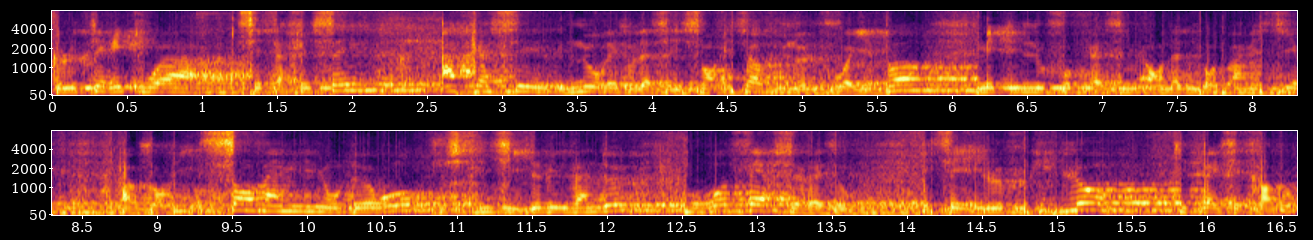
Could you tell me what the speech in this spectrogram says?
que le territoire s'est affaissé, a cassé nos réseaux d'assainissement, et ça vous ne le voyez pas, mais qu'il nous faut quasiment, on, on doit investir aujourd'hui 120 millions d'euros d'ici 2022 pour refaire ce réseau. Et c'est le prix de l'eau qui paye ces travaux.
